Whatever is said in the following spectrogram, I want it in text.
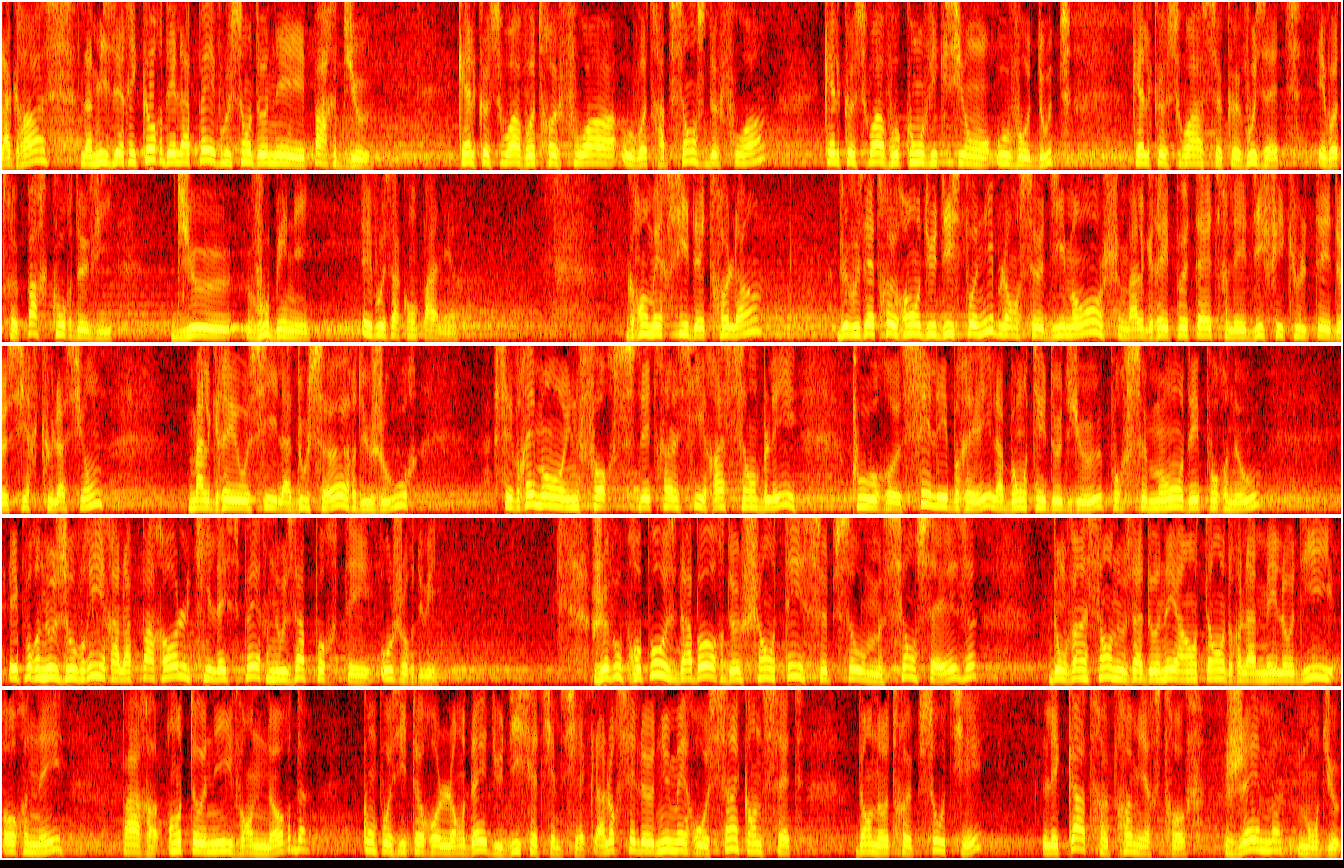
La grâce, la miséricorde et la paix vous sont données par Dieu, quelle que soit votre foi ou votre absence de foi, quelles que soient vos convictions ou vos doutes, quel que soit ce que vous êtes et votre parcours de vie, Dieu vous bénit et vous accompagne. Grand merci d'être là, de vous être rendu disponible en ce dimanche, malgré peut-être les difficultés de circulation, malgré aussi la douceur du jour. C'est vraiment une force d'être ainsi rassemblés pour célébrer la bonté de Dieu pour ce monde et pour nous, et pour nous ouvrir à la parole qu'il espère nous apporter aujourd'hui. Je vous propose d'abord de chanter ce psaume 116 dont Vincent nous a donné à entendre la mélodie ornée par Anthony van Nord, compositeur hollandais du XVIIe siècle. Alors c'est le numéro 57 dans notre psautier, les quatre premières strophes. J'aime mon Dieu.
